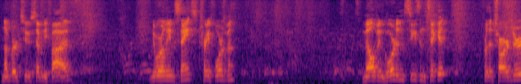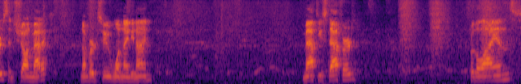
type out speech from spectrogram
number 275. New Orleans Saints, Trey Forsman. Melvin Gordon, season ticket for the Chargers, and Sean Maddock, number 2, 199. Matthew Stafford for the Lions,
